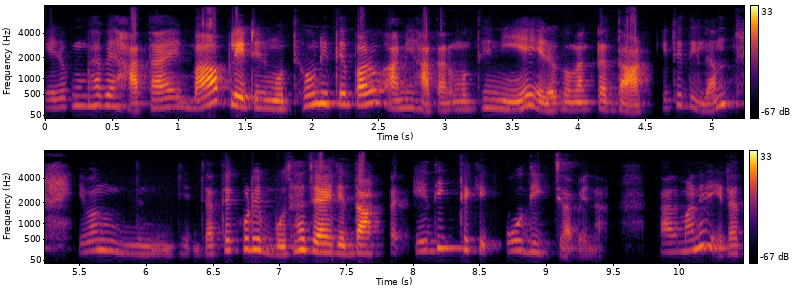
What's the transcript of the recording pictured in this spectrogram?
এরকমভাবে হাতায় বা প্লেটের মধ্যেও নিতে পারো। আমি হাতার মধ্যে নিয়ে এরকম একটা দাগ কেটে দিলাম এবং যাতে করে বোঝা যায় যে দাগটা এদিক থেকে ওদিক যাবে না। তার মানে এটার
